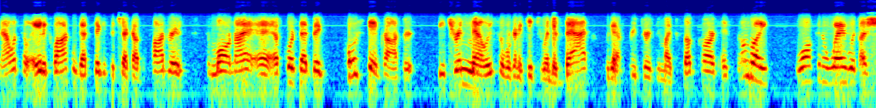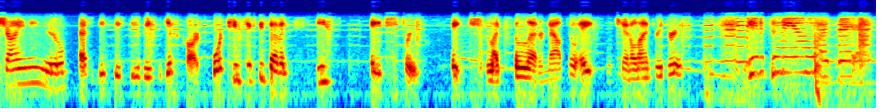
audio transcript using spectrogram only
Now until 8 o'clock, we got tickets to check out the Padres tomorrow night. Uh, of course, that big post-game concert featuring Nelly, so we're going to get you into that. We got free Jersey Mike sub cards and somebody walking away with a shiny new SDCCU Visa gift card. 1467 East H Street. H, like the letter. Now till 8 with Channel 933. Give it to me, I'm worth it.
